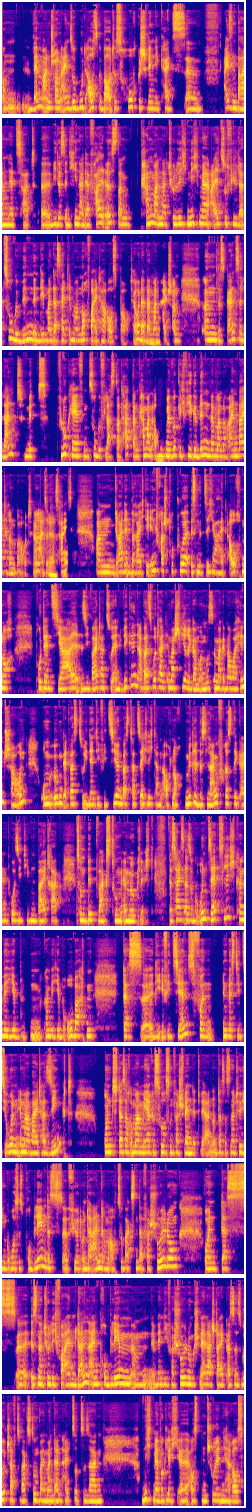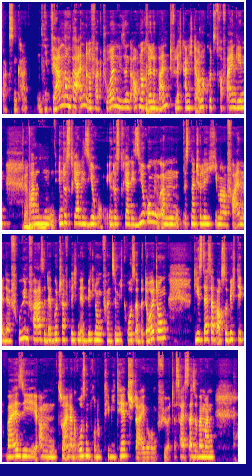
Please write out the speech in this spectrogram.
Ähm, wenn man schon ein so gut ausgebautes Hochgeschwindigkeits-Eisenbahnnetz äh, hat, äh, wie das in China der Fall ist, dann kann man natürlich nicht mehr allzu viel dazu gewinnen, indem man das halt immer noch weiter ausbaut. Oder wenn man halt schon ähm, das ganze Land mit Flughäfen zugepflastert hat, dann kann man auch nicht mehr wirklich viel gewinnen, wenn man noch einen weiteren baut. Ja, also ja. das heißt, ähm, gerade im Bereich der Infrastruktur ist mit Sicherheit auch noch Potenzial, sie weiterzuentwickeln, aber es wird halt immer schwieriger. Man muss immer genauer hinschauen, um irgendetwas zu identifizieren, was tatsächlich dann auch noch mittel- bis langfristig einen positiven Beitrag zum BIP-Wachstum ermöglicht. Das heißt also grundsätzlich können wir hier, können wir hier beobachten, dass äh, die Effizienz von Investitionen immer weiter sinkt und dass auch immer mehr Ressourcen verschwendet werden. Und das ist natürlich ein großes Problem. Das äh, führt unter anderem auch zu wachsender Verschuldung. Und das äh, ist natürlich vor allem dann ein Problem, ähm, wenn die Verschuldung schneller steigt als das Wirtschaftswachstum, weil man dann halt sozusagen nicht mehr wirklich äh, aus den Schulden herauswachsen kann. Wir haben noch ein paar andere Faktoren, die sind auch noch relevant. Vielleicht kann ich da auch noch kurz drauf eingehen. Ähm, Industrialisierung. Industrialisierung ähm, ist natürlich immer vor allem in der frühen Phase der wirtschaftlichen Entwicklung von ziemlich großer Bedeutung. Die ist deshalb auch so wichtig, weil sie ähm, zu einer großen Produktivitätssteigerung führt. Das heißt also, wenn man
